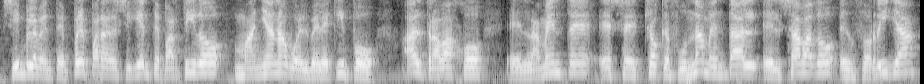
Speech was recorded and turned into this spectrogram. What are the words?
simplemente preparar el siguiente partido. Mañana vuelve el equipo al trabajo en la mente, ese choque fundamental el sábado en Zorrilla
